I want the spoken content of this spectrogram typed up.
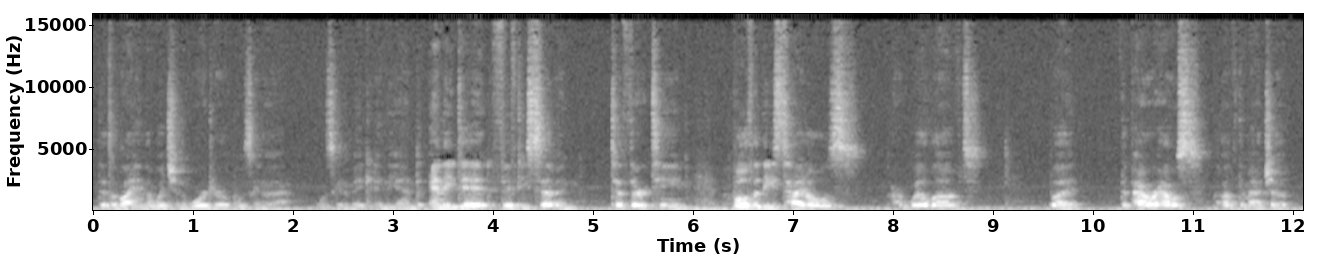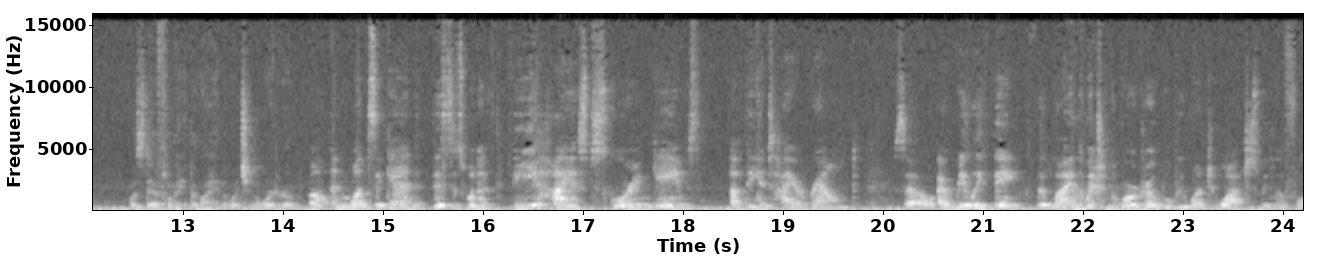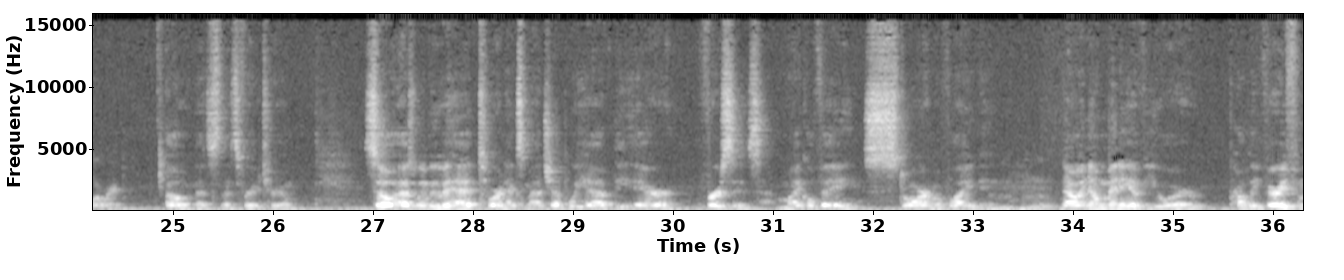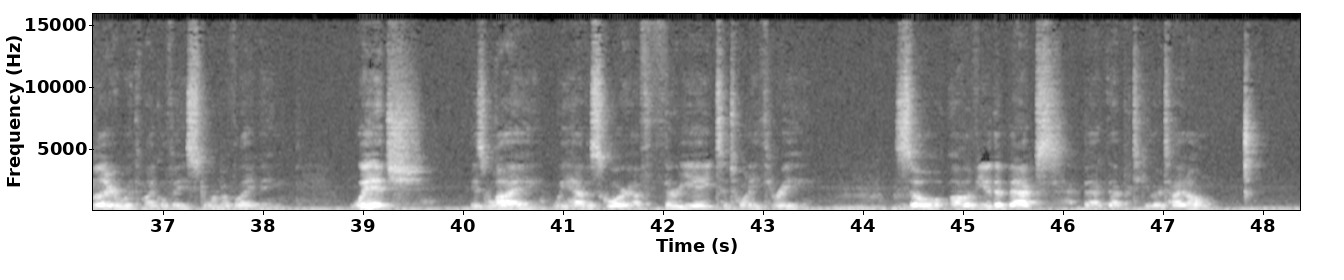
that the Lion, the Witch, and the Wardrobe was gonna was gonna make it in the end, and they did, fifty-seven to 13 Mhm. Both of these titles are well loved, but the powerhouse of the matchup was definitely the Lion, the Witch, and the Wardrobe. Well, and once again, this is one of the highest scoring games of the entire round. So I really think that Lion, the Witch, and the Wardrobe will be one to watch as we move forward. Oh, that's that's very true. So as we move ahead to our next matchup, we have the Heir versus Michael Vey Storm of Lightning. Mm-hmm. Now I know many of you are probably very familiar with Michael Vey's Storm of Lightning, which is why we have a score of 38 to 23. So all of you that backed backed that particular title,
